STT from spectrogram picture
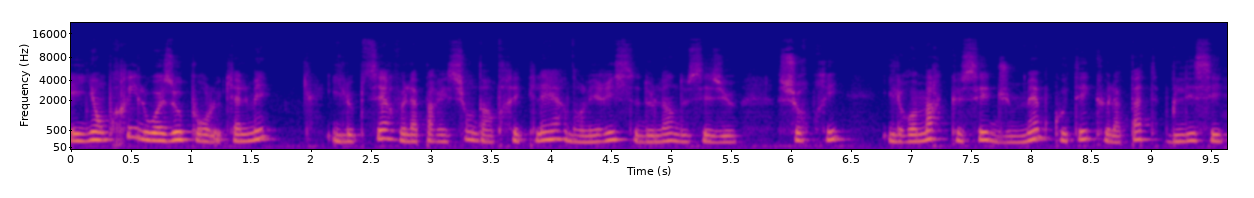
Ayant pris l'oiseau pour le calmer, il observe l'apparition d'un trait clair dans l'iris de l'un de ses yeux. Surpris, il remarque que c'est du même côté que la patte blessée.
